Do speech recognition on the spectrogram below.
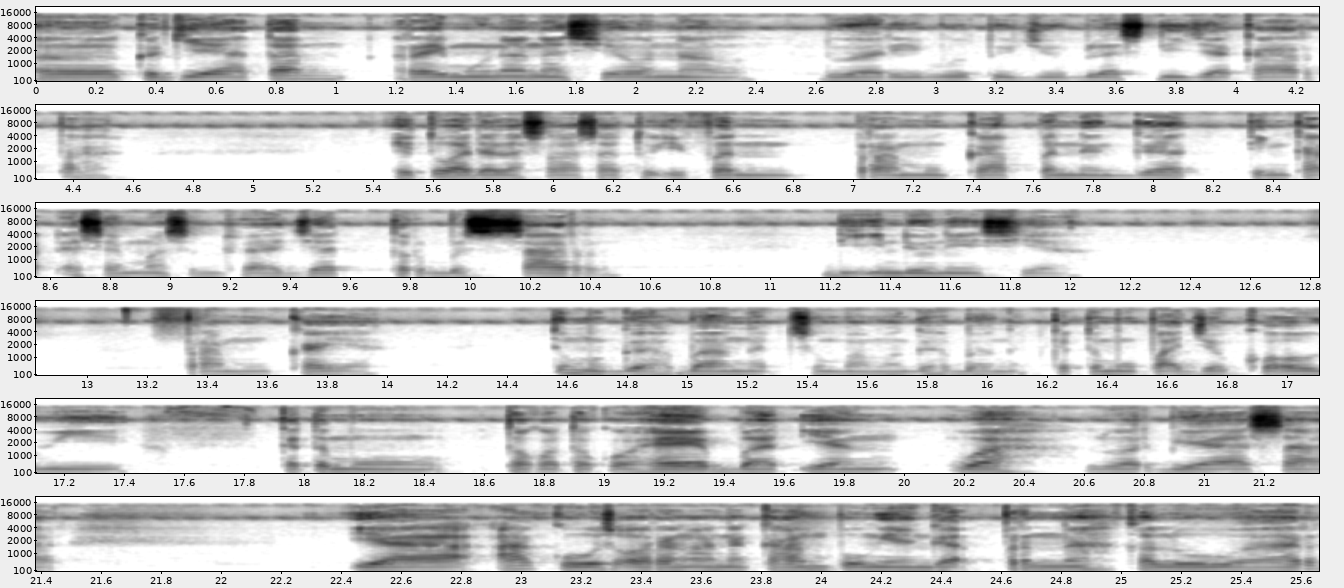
uh, kegiatan Raimuna Nasional 2017 di Jakarta. Itu adalah salah satu event pramuka penegak tingkat SMA sederajat terbesar di Indonesia. Pramuka ya. Itu megah banget sumpah megah banget. Ketemu Pak Jokowi ketemu tokoh-tokoh hebat yang wah luar biasa ya aku seorang anak kampung yang gak pernah keluar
